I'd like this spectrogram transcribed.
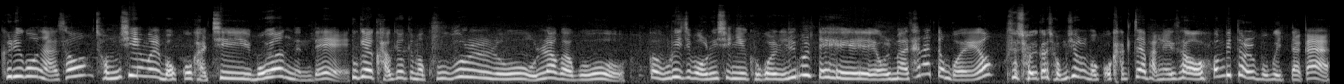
그리고 나서 점심을 먹고 같이 모였는데 그게 가격이 막 9불로 올라가고 그러니까 우리 집 어르신이 그걸 1불 때 얼마 사놨던 거예요. 그래서 저희가 점심을 먹고 각자 방에서 컴퓨터를 보고 있다가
